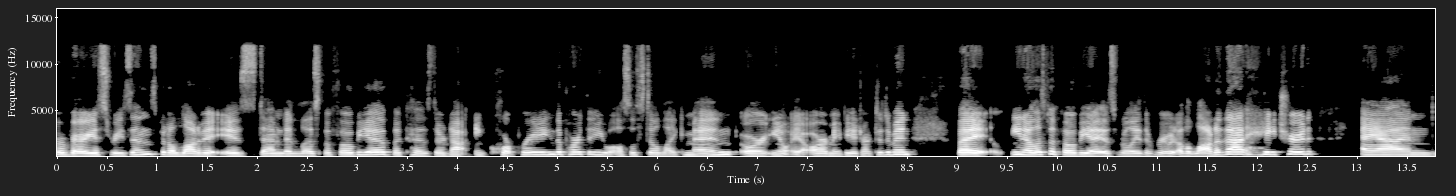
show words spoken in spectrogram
for various reasons, but a lot of it is stemmed in lesbophobia because they're not incorporating the part that you also still like men or, you know, are maybe attracted to men. But, you know, lesbophobia is really the root of a lot of that hatred. And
